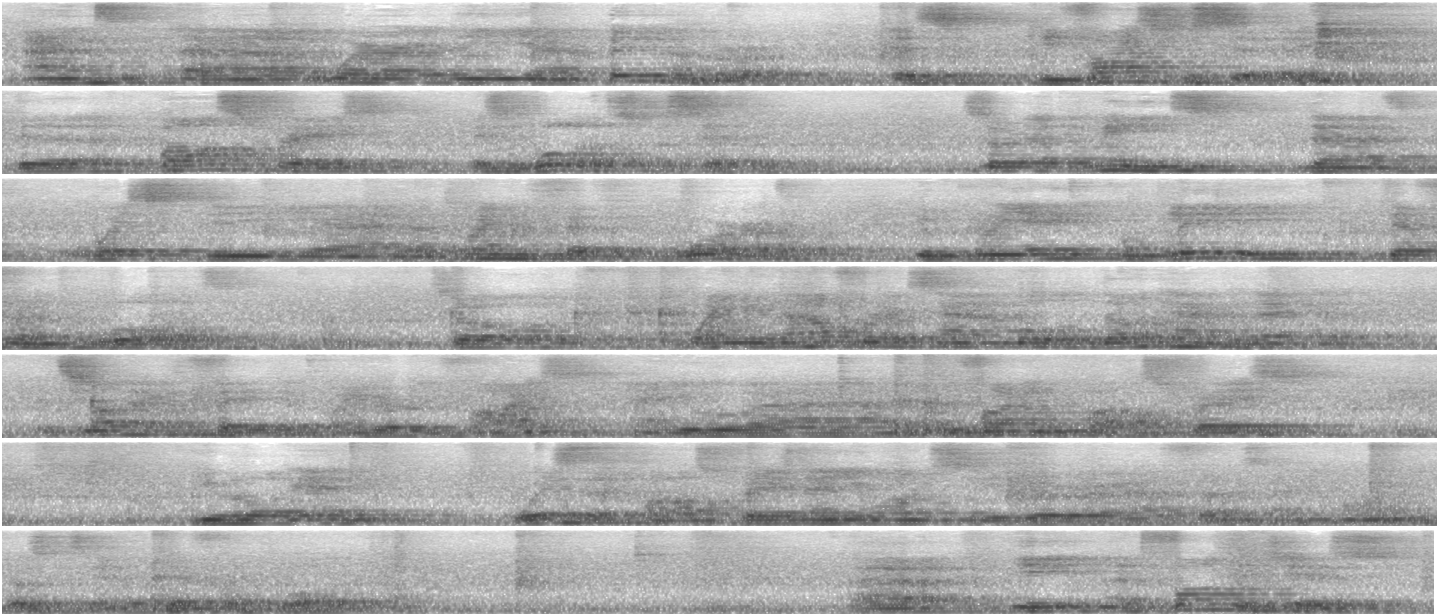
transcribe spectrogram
And uh, where the uh, PIN number is device specific, the passphrase is wallet specific. So that means that with the, uh, the 25th word, you create a completely different wallet. So when you now, for example, don't have uh, it's not activated on your device, and you uh, define a passphrase, you log in with the passphrase, then you won't see your uh, funds anymore because it's in a different wallet. Uh, the advantage is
